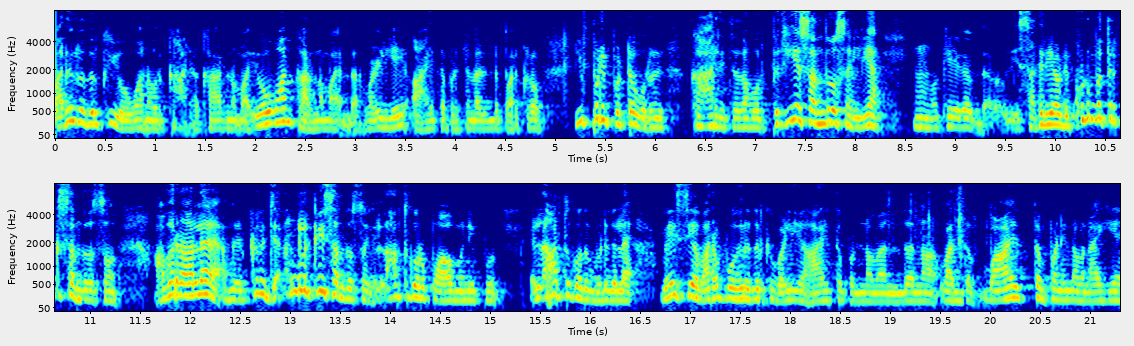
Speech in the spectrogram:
வருகிறதற்கு யோவான் ஒரு கார காரணமாக யோவான் காரணமாக இருந்தார். வழியை ஆயத்தப்படுத்தினார் என்று பார்க்கிறோம். இப்படிப்பட்ட ஒரு காரியத்தை தான் ஒரு பெரிய சந்தோஷம் இல்லையா? ஓகே. சகரியாவுடைய குடும்பத்திற்கு சந்தோஷம். அவரால் அங்கே இருக்கிற ஜனங்களுக்கே சந்தோஷம். எல்லாத்துக்கும் ஒரு பாவமணிப்பு எல்லாத்துக்கும் ஒரு விடுதலை. மேசியை வரப்போகிறதற்கு வழியை ஆயத்தப்படினவன் வந்த ஆயத்தம் பண்ணினவனாகிய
